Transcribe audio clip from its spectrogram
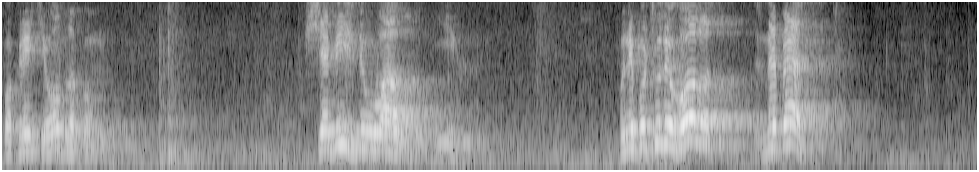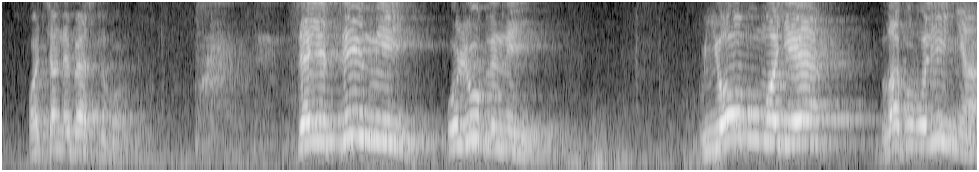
покриті облаком, ще більш здивувало їх. Вони почули голос з небес, Отця Небесного. Це є син мій улюблений. В ньому моє благовоління.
